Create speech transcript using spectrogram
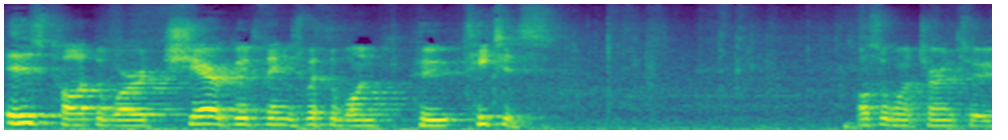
is taught the word share good things with the one who teaches. Also, want to turn to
